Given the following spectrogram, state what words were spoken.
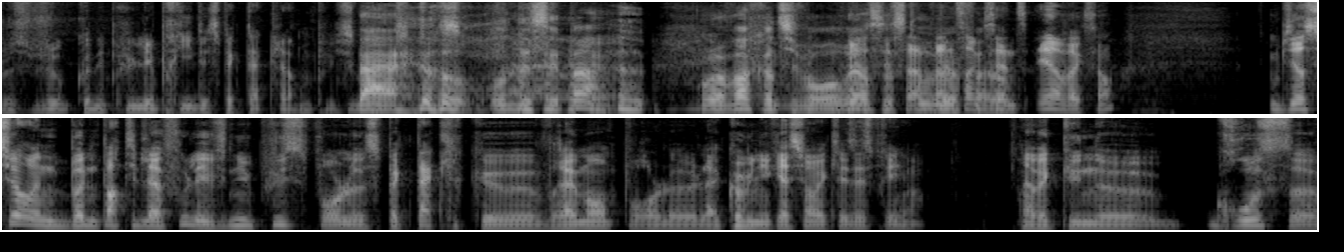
je, je connais plus les prix des spectacles, hein, puisque- Bah, on ne sait pas. on va voir quand ils vont rouvrir. c'est ça se ça, trouve, il va 25 falloir- cents et un vaccin. Bien sûr, une bonne partie de la foule est venue plus pour le spectacle que vraiment pour le- la communication avec les esprits. hein. Avec une euh, grosse euh,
